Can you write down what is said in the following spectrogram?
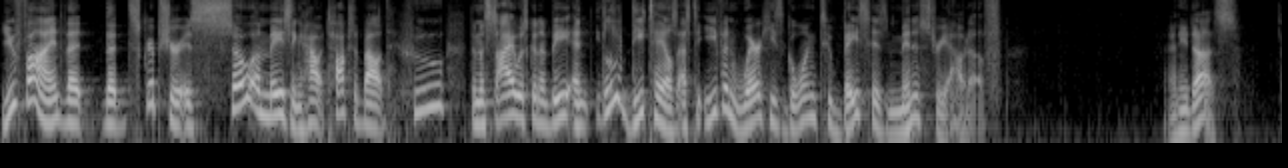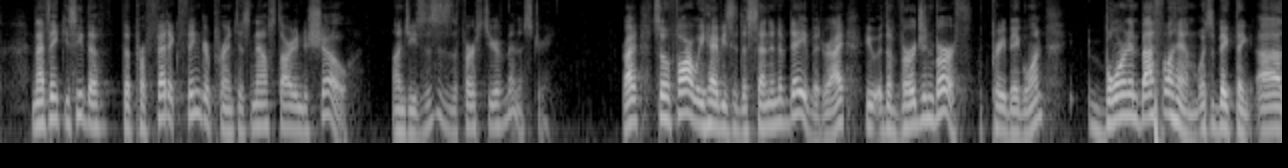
you find that, that Scripture is so amazing how it talks about who the Messiah was going to be and little details as to even where he's going to base his ministry out of. And he does. And I think you see the, the prophetic fingerprint is now starting to show on Jesus. This is the first year of ministry. Right? So far, we have he's a descendant of David, right? He, the virgin birth, pretty big one. Born in Bethlehem, what's a big thing? Uh,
